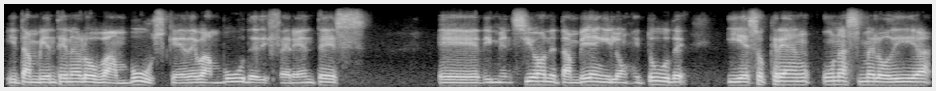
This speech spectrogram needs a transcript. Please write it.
y también tiene los bambús, que es de bambú de diferentes eh, dimensiones también y longitudes y eso crean unas melodías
